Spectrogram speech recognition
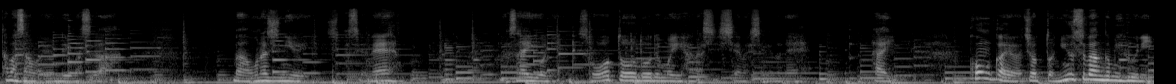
タマさんは呼んでいますがまあ同じ匂いしますよね、まあ、最後に相当どうでもいい話しちゃいましたけどね。はい。今回はちょっとニュース番組風に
